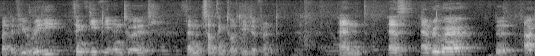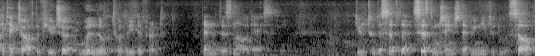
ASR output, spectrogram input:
but if you really think deeply into it, then it's something totally different. And as everywhere, the architecture of the future will look totally different than it is nowadays due to the system change that we need to do. So,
